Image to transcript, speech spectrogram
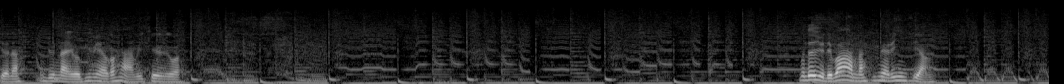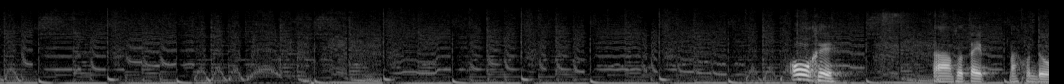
เดี๋ยวนะ มันอยู่ไหนวะพี่แมวก็หาไม่เจอวะมันจะอยู่ในบ้านนะพี่แมวได้ยินเสียง โอเค ตามสเต็ปนะคนดู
